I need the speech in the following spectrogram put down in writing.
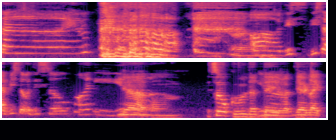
Time. Oh, this this episode is so funny. yeah, um, it's so cool that they Yeah. they're like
